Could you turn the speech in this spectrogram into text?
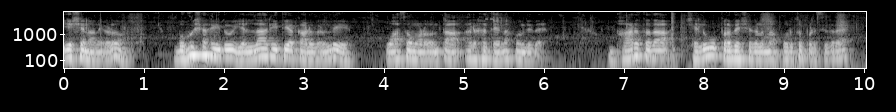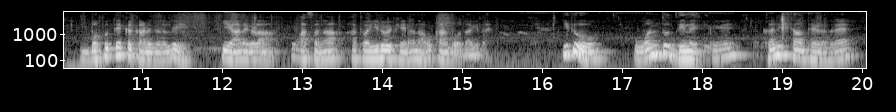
ಏಷ್ಯನ್ ಆನೆಗಳು, ಬಹುಶಃ ಇದು ಎಲ್ಲ ರೀತಿಯ ಕಾಡುಗಳಲ್ಲಿ ವಾಸ ಮಾಡುವಂಥ ಅರ್ಹತೆಯನ್ನು ಹೊಂದಿದೆ. ಭಾರತದ ಕೆಲವು ಪ್ರದೇಶಗಳನ್ನು ಹೊರತುಪಡಿಸಿದರೆ ಬಹುತೇಕ ಕಾಡುಗಳಲ್ಲಿ ಈ ಆನೆಗಳ ವಾಸನ ಅಥವಾ ಇರುವಿಕೆಯನ್ನು ನಾವು ಕಾಣ್ಬೋದಾಗಿದೆ ಇದು ಒಂದು ದಿನಕ್ಕೆ ಕನಿಷ್ಠ ಅಂತ ಹೇಳಿದ್ರೆ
